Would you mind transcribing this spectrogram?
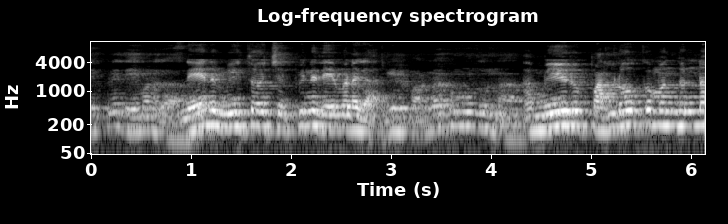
చెప్పినది ఏమనగా? నేను మీతో చెప్పినది ఏమనగా? మీరు పరలోకముందున్న? మీరు పరలోకమందున్న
